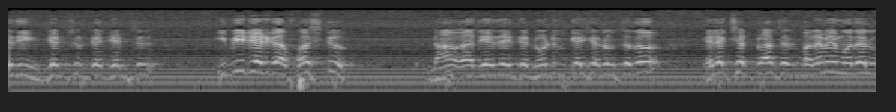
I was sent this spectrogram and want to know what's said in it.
ఏది జెంట్స్ ఉంటే జెంట్స్ ఇమీడియట్గా ఫస్ట్ నా అది ఏదైతే నోటిఫికేషన్ వస్తుందో ఎలక్షన్ ప్రాసెస్ మనమే మొదలు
